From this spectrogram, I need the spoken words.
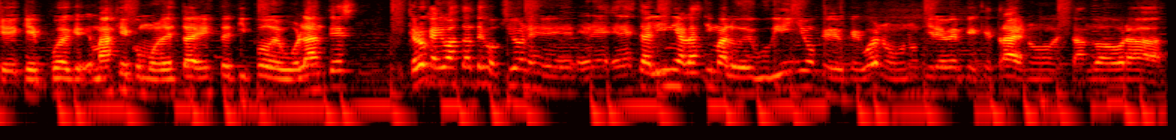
que, puede, más que como de esta, este tipo de volantes creo que hay bastantes opciones en, esta línea. Lástima lo de Gudiño, que, bueno, uno quiere ver qué, trae, ¿no? Estando ahora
